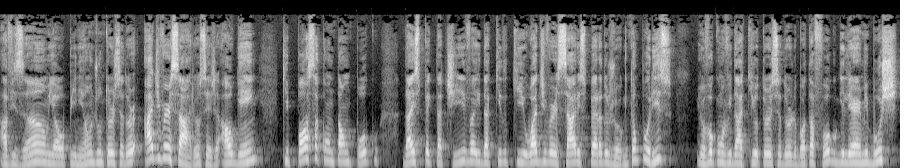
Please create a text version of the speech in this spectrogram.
a visão e a opinião de um torcedor adversário, ou seja, alguém que possa contar um pouco da expectativa e daquilo que o adversário espera do jogo. Então, por isso, eu vou convidar aqui o torcedor do Botafogo, Guilherme Bush,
